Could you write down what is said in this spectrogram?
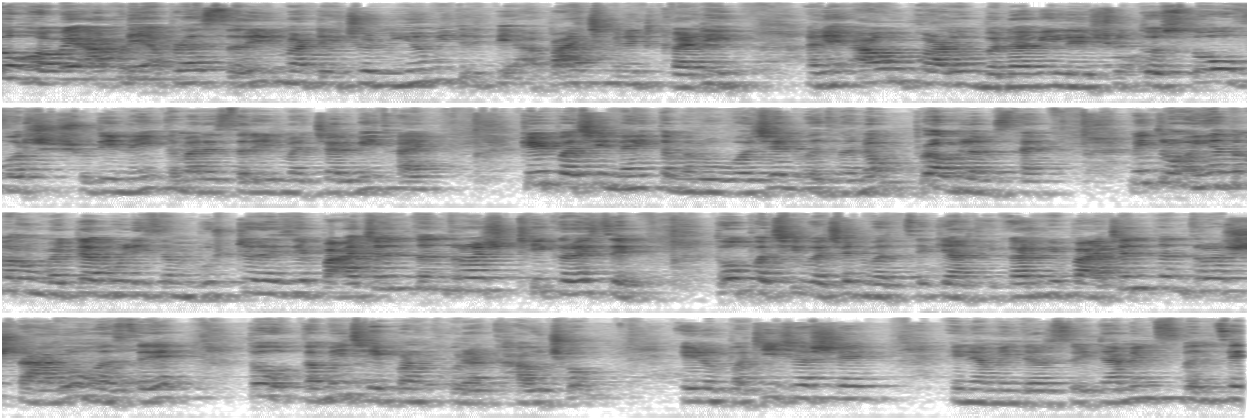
તો હવે આપણે આપણા શરીર માટે જો નિયમિત રીતે આ પાંચ મિનિટ કાઢી અને આ ઉકાળો બનાવી લઈશું, તો સો વર્ષ સુધી નહીં તમારા શરીરમાં ચરબી થાય કે પછી નહીં તમારું વજન વધવાનો પ્રોબ્લેમ થાય. મિત્રો, અહીંયા તમારું મેટાબોલિઝમ બુસ્ટ રહેશે, પાચન તંત્ર ઠીક રહેશે, તો પછી વજન વધશે ક્યાંથી? કારણ કે પાચન તંત્ર સારું હશે, તો તમે જે પણ ખોરાક ખાવ છો, એનું પચી જશે, એના મિનરલ્સ વિટામિન્સ બનશે,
